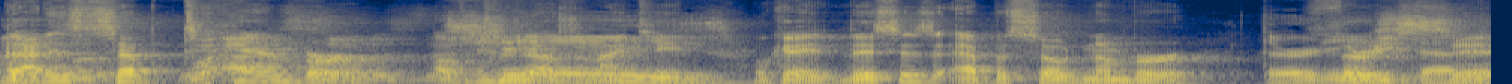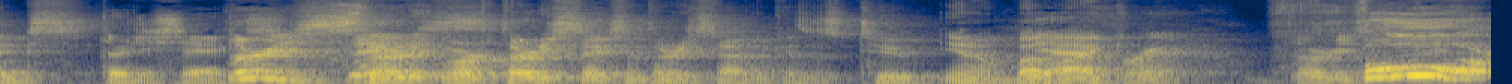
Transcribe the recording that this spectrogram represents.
That is September of 2019. Jeez. Okay, this is episode number 37? 36. 36. 30, or 36 and 37 because it's two, you know, but Yeah. like four.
